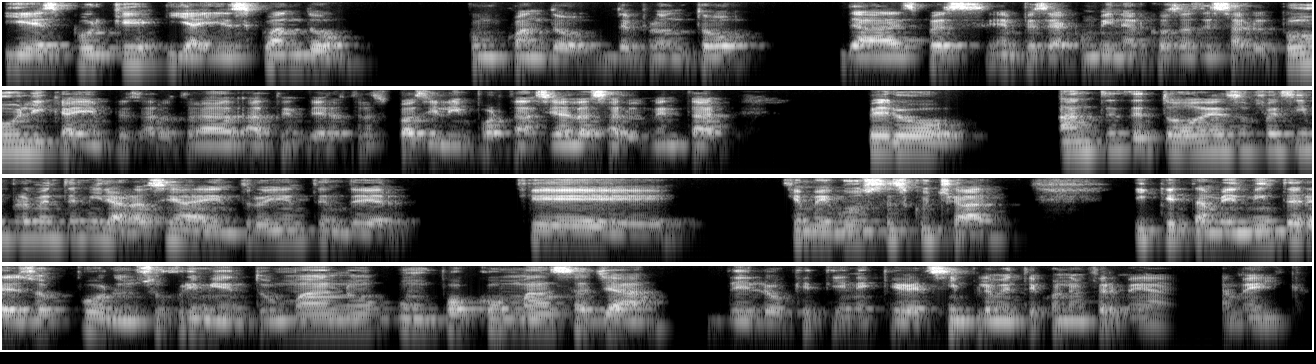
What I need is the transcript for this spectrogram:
Y es porque, y ahí es cuando, como cuando de pronto ya después empecé a combinar cosas de salud pública y empezar otra, a atender otras cosas y la importancia de la salud mental. Pero antes de todo eso fue simplemente mirar hacia adentro y entender que, que me gusta escuchar y que también me intereso por un sufrimiento humano un poco más allá de lo que tiene que ver simplemente con la enfermedad médica.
